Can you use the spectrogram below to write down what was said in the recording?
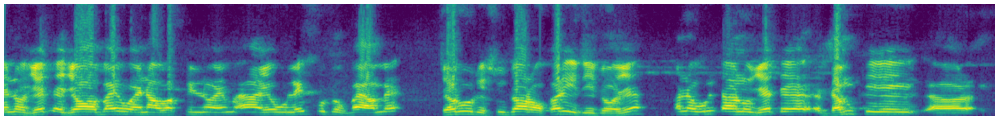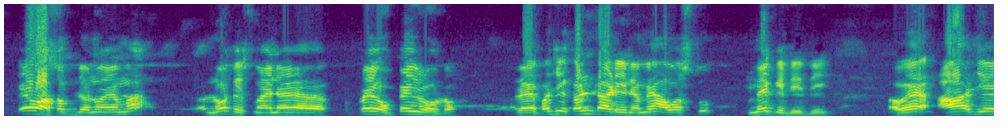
એનો જે તે જવાબ આવ્યો એના વકીલનો, એમાં એવું લખ્યું હતું ભાઈ અમે જરૂરી સુધારો કરી દીધો છે અને ઉલટાનું જે તે ધમકી એવા શબ્દનો એમાં નોટિસમાં એને પ્રયોગ કર્યો હતો. એટલે પછી કંટાળીને મેં આ વસ્તુ મેકી દીધી. હવે આ જે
